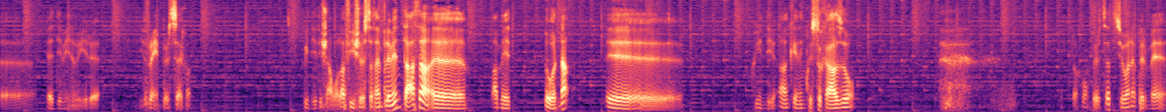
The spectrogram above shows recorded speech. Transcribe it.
eh, e diminuire i frame per second. Quindi diciamo la feature è stata implementata, eh, a me torna. Quindi anche in questo caso la conversazione per me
